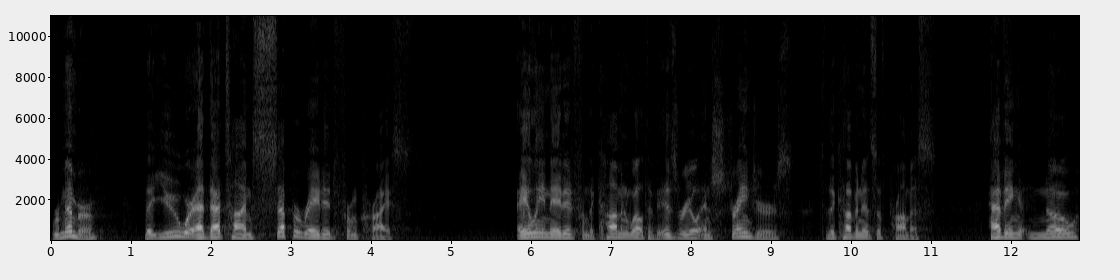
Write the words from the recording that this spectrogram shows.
Remember that you were at that time separated from Christ, alienated from the commonwealth of Israel, and strangers to the covenants of promise, having no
